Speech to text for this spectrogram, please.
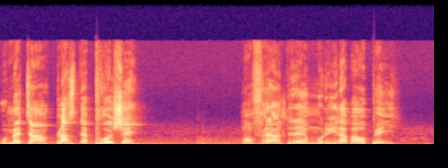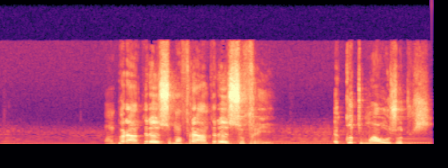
vous mettez en place des projets. Mon frère est en train de mourir là-bas au pays. Mon frère, est de, mon frère est en train de souffrir. Écoute-moi aujourd'hui.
